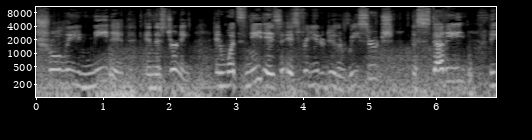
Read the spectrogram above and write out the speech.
truly needed in this journey. And what's needed is, is for you to do the research, the study, the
